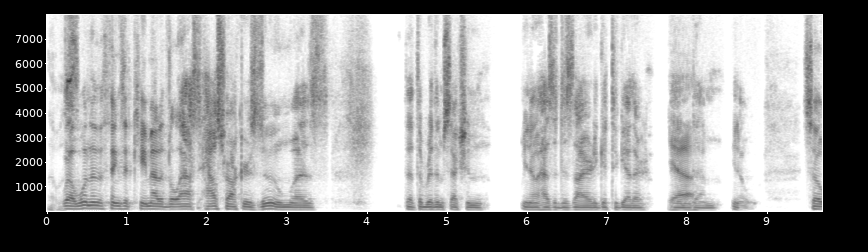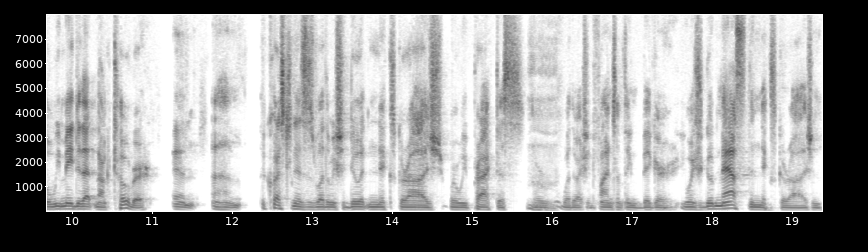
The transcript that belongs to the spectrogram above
that was. Well, one of the things that came out of the last House Rockers Zoom was that the rhythm section, you know, has a desire to get together. Yeah. And, um, you know, so we may do that in October. And, um, the question is is whether we should do it in Nick's garage where we practice, mm. or hmm. whether I should find something bigger. We should do it masked in Nick's garage, and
